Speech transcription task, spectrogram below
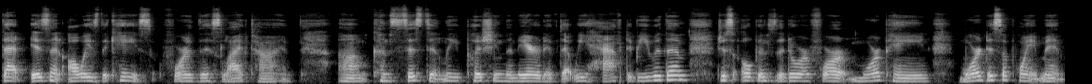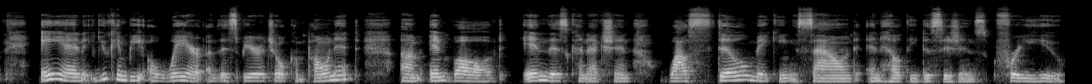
that isn't always the case for this lifetime. Um, consistently pushing the narrative that we have to be with them just opens the door for more pain, more disappointment, and you can be aware of the spiritual component um, involved in this connection while still making sound and healthy decisions for you.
